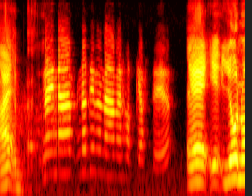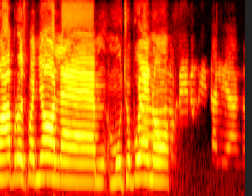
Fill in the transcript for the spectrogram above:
Eh, No, hay no tiene nada mejor que hacer. Eh, eh, yo no hablo español, eh, mucho bueno. No, menos italiano.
